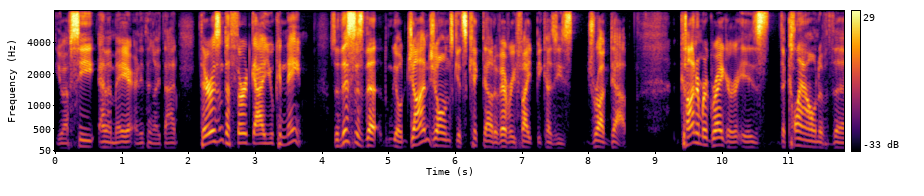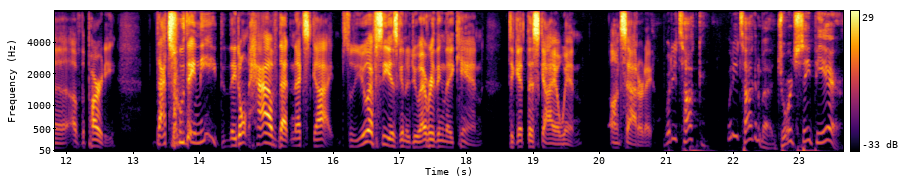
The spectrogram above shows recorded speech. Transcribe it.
UFC, MMA, or anything like that, there isn't a third guy you can name. So this is the you know Jon Jones gets kicked out of every fight because he's drugged up. Conor McGregor is the clown of the of the party. That's who they need. They don't have that next guy. So the UFC is going to do everything they can to get this guy a win on Saturday. what are you talking? What are you talking about? George St. Pierre.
